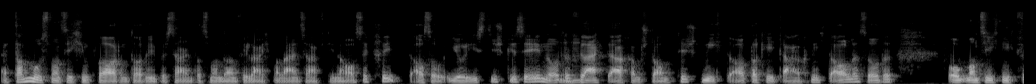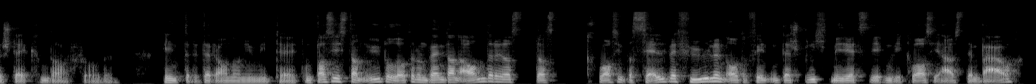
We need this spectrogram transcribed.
äh, dann muss man sich im Klaren darüber sein, dass man dann vielleicht mal eins auf die Nase kriegt, also juristisch gesehen, oder? Mhm. Vielleicht auch am Stammtisch, nicht, da geht auch nicht alles, oder? Und man sich nicht verstecken darf, oder? Hinter der Anonymität. Und das ist dann übel, oder? Und wenn dann andere das, das quasi dasselbe fühlen oder finden, der spricht mir jetzt irgendwie quasi aus dem Bauch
